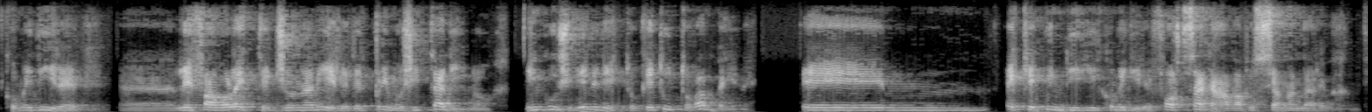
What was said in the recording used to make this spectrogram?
come dire, eh, le favolette giornaliere del primo cittadino in cui ci viene detto che tutto va bene e, mh, e che quindi, come dire, forza cava possiamo andare avanti.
